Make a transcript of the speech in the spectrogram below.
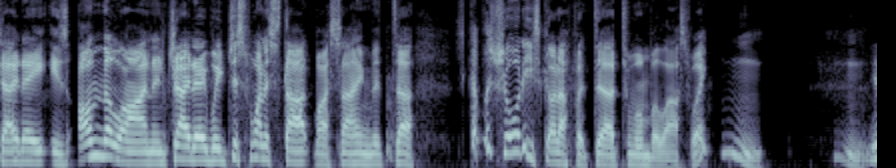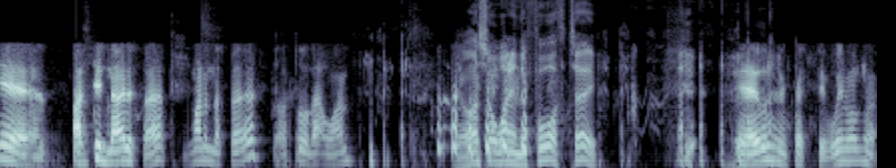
JD is on the line. And JD, we just want to start by saying that uh, a couple of shorties got up at uh, Toowoomba last week. Hmm. Yeah, I did notice that. One in the first, I saw that one. Yeah, I saw one in the fourth too. Yeah, it was an impressive win, wasn't it?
